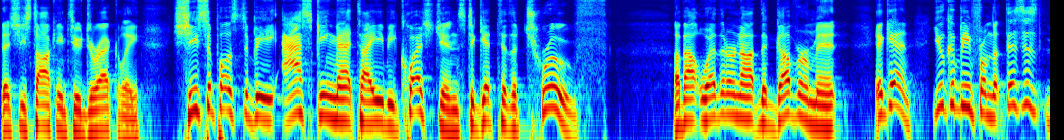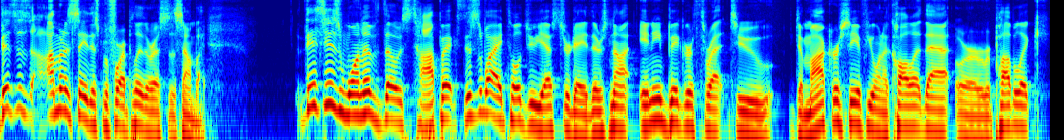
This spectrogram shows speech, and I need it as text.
that she's talking to directly. She's supposed to be asking Matt Taibbi questions to get to the truth about whether or not the government. Again, you could be from the. This is this is. I'm going to say this before I play the rest of the soundbite. This is one of those topics. This is why I told you yesterday. There's not any bigger threat to democracy, if you want to call it that, or a republic.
